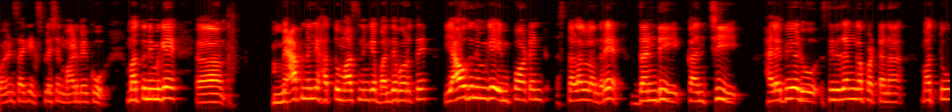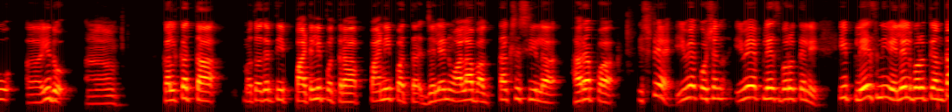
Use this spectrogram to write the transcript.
ಪಾಯಿಂಟ್ಸ್ ಹಾಕಿ ಎಕ್ಸ್ಪ್ಲೇಷನ್ ಮಾಡಬೇಕು. ಮತ್ತು ನಿಮಗೆ ಮ್ಯಾಪ್ನಲ್ಲಿ ಹತ್ತು ಮಾರ್ಕ್ಸ್ ನಿಮಗೆ ಬಂದೇ ಬರುತ್ತೆ. ಯಾವುದು ನಿಮಗೆ ಇಂಪಾರ್ಟೆಂಟ್ ಸ್ಥಳಗಳು ಅಂದರೆ ದಂಡಿ, ಕಂಚಿ, ಹಳೆಬೇಡು ಶ್ರೀರಂಗಪಟ್ಟಣ ಮತ್ತು ಇದು ಕಲ್ಕತ್ತಾ ಮತ್ತು ಅದೇ ರೀತಿ ಪಾಟಲಿಪುತ್ರ, ಪಾನಿಪತ್ ಜಲೇನ್ ವಾಲಾಬಾಗ್ ತಕ್ಷಶೀಲ ಹರಪ್ಪ ಇಷ್ಟೇ. ಇವೇ ಕ್ವಶನ್ ಇವೇ ಪ್ಲೇಸ್ ಬರುತ್ತೆ ಅಲ್ಲಿ. ಈ ಪ್ಲೇಸ್ ನೀವು ಎಲ್ಲೆಲ್ಲಿ ಬರುತ್ತೆ ಅಂತ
